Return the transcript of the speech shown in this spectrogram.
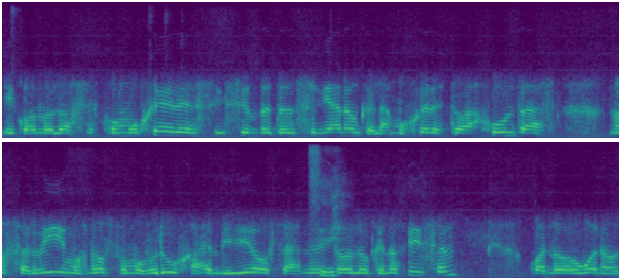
y cuando lo haces con mujeres y siempre te enseñaron que las mujeres todas juntas nos servimos, ¿no? Somos brujas, envidiosas, ¿no? Y todo lo que nos dicen. Cuando, bueno,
